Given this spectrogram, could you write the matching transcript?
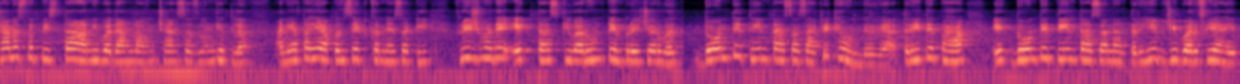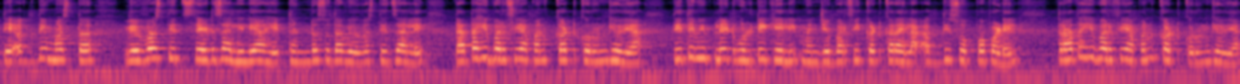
छान असं पिस्ता आणि बदाम लावून छान सजवून घेतलं. आणि आता हे आपण सेट करण्यासाठी फ्रीजमध्ये एक तास किंवा रूम टेम्परेचरवर दोन ते तीन तासासाठी ठेवून देऊया. तर इथे पहा एक दोन ते तीन तासानंतर ही जी बर्फी आहे ते अगदी मस्त व्यवस्थित सेट झालेली आहे. थंडसुद्धा व्यवस्थित झाले. तर आता ही बर्फी आपण कट करून घेऊया. तिथे मी प्लेट उलटी केली म्हणजे बर्फी कट करायला अगदी सोपं पडेल. तर आता ही बर्फी आपण कट करून घेऊया.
